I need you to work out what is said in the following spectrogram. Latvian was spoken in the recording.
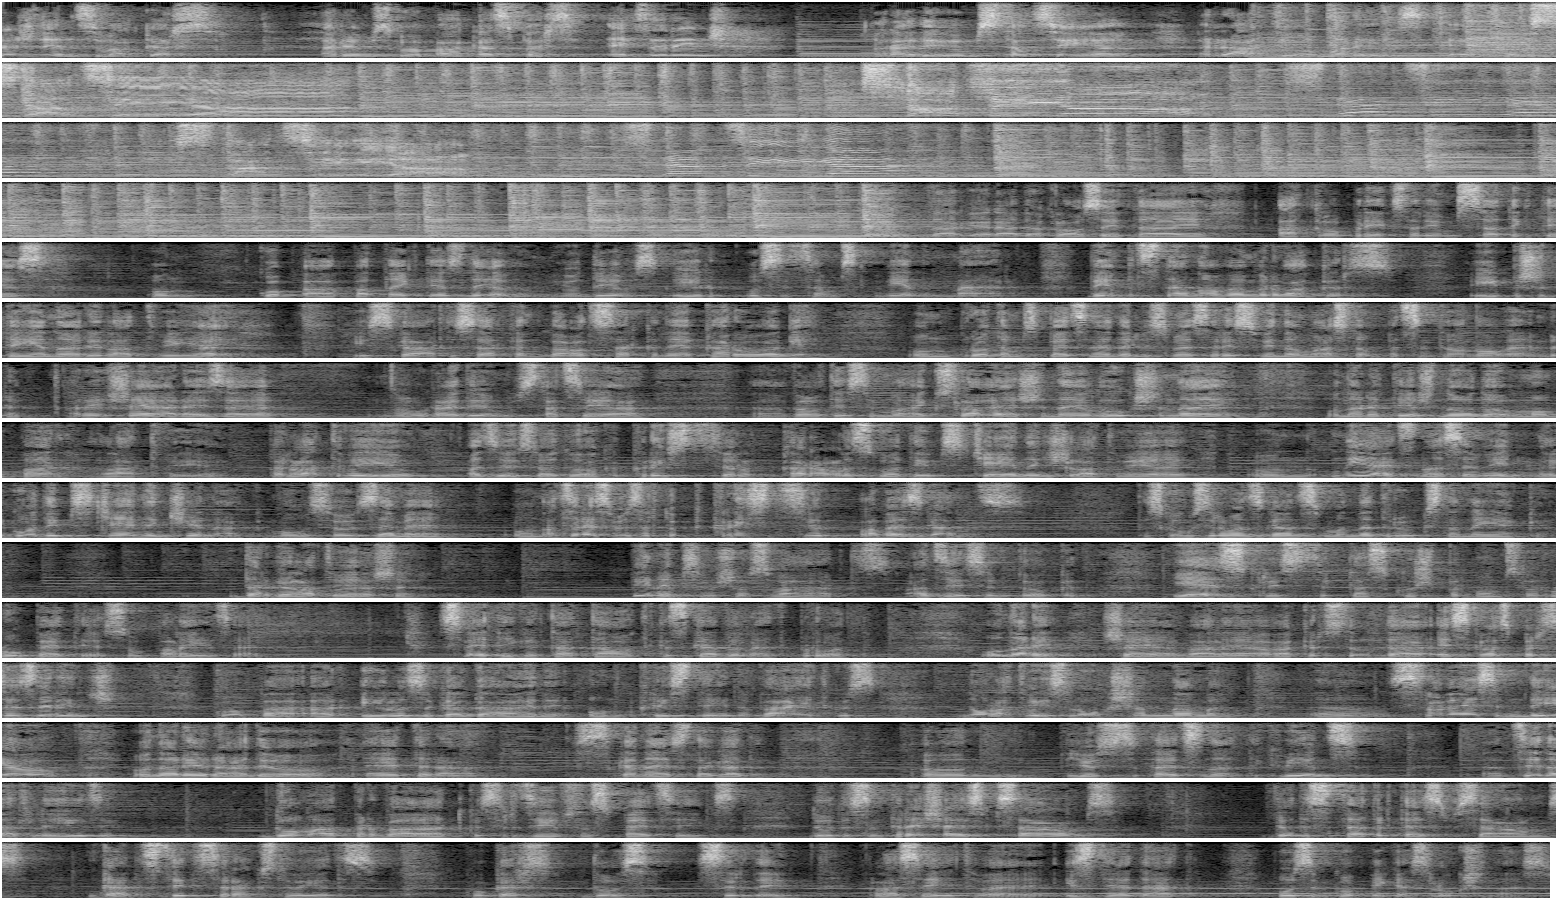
trešdienas vakars. Ar jums kopā Kaspars Ezeriņš, raidījuma stacijā, Radio Marijas ēteris. Stacijā! Stacijā! Stacijā, Stacijā! stacijā, Dārgie radio klausītāji, atkal prieks ar jums satikties un kopā pateikties Dievam, jo Dievs ir uzticams vienmēr. 11. novembra vakars, īpaša diena arī Latvijai, izskārti sarkanbalti sarkanie karogi. Un, protams, pēc nedēļas mēs arī svinam 18. novembri. Arī šajā reizē, nu, raidījuma stacijā, veltīsim laiku slavēšanai, lūgšanai un arī tieši nodomam par Latviju. Par Latviju atzīstot to, ka Kristus ir karalis, godības ķēniņš Latvijai, un neaicināsim viņu, lai godības ķēniņš ienāk mūsu zemē. Un atcerēsimies to, ka Kristus ir labais gans. Tas kungs ir mans gans, man netrūksta nieka. Darbie latvieši, pieņemsim šos vārdus, atzīsim to, ka Jēzus Kristus ir tas, kurš par mums var rūpēties un palīdzēt. Svētīga tā tauta, kas gavilēt prot. Un arī šajā vēlējā vakar stundā es Kaspars Ezeriņš kopā ar Ilzu Gagaini un Kristīnu Vaitkus no Latvijas lūkšanas nama eh, slavēsim Dievu un arī radio ēterā. Tas skanēs tagad, un jūs esat aicināti tik viens eh, dziedāt līdzi, domāt par vārdu, kas ir dzīves un spēcīgs, 23. psalms, 24. psalms kādas citas raksturvietas, ko gars dos sirdī, lasīt vai izdziedāt, būsim kopīgās lūkšanās.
